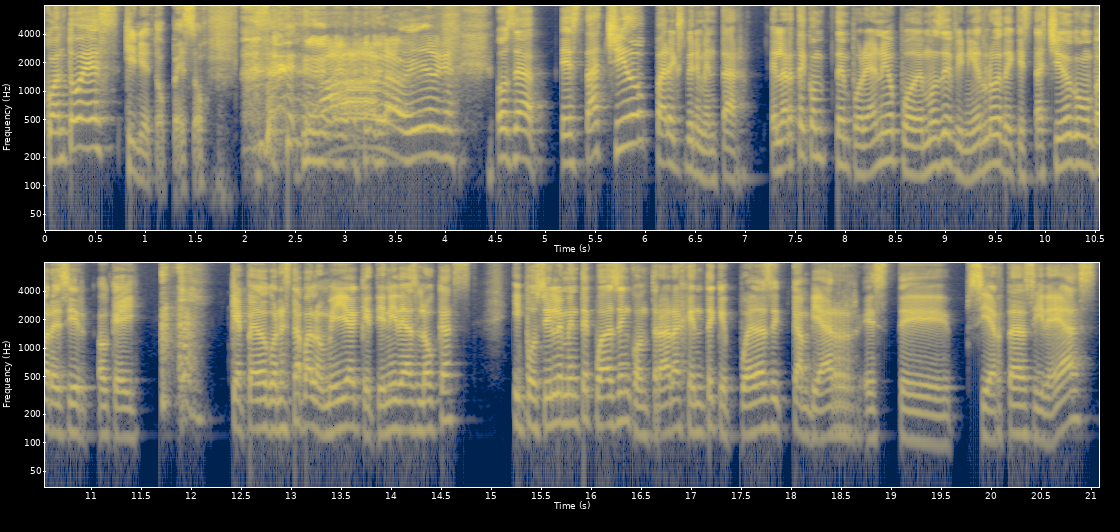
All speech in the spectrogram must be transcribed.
¿Cuánto es? 500 pesos. ¡Ah, la verga! O sea, está chido para experimentar el arte contemporáneo podemos definirlo de que está chido como para decir, ok, ¿qué pedo con esta palomilla que tiene ideas locas? Y posiblemente puedas encontrar a gente que puedas cambiar este, ciertas ideas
